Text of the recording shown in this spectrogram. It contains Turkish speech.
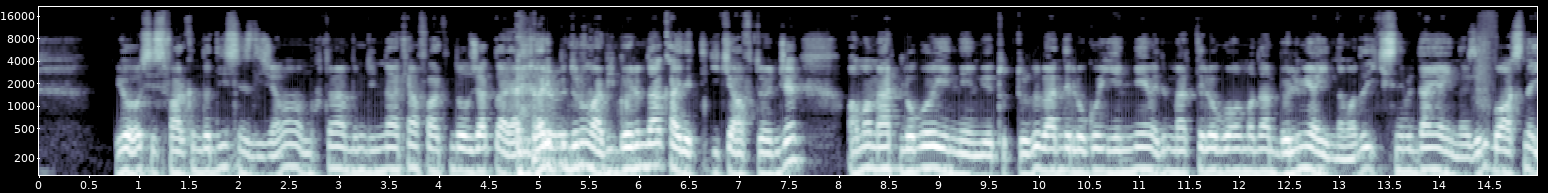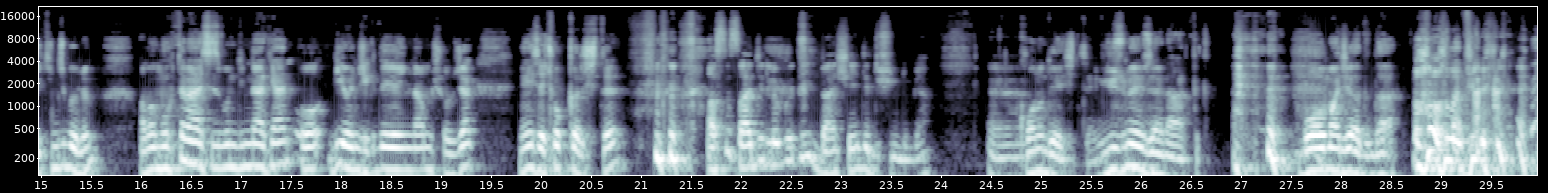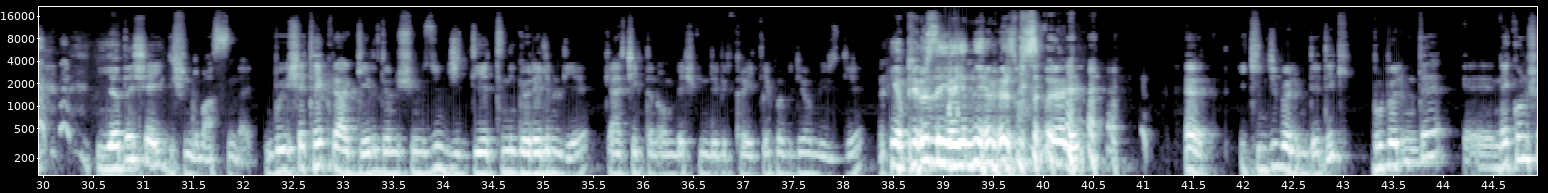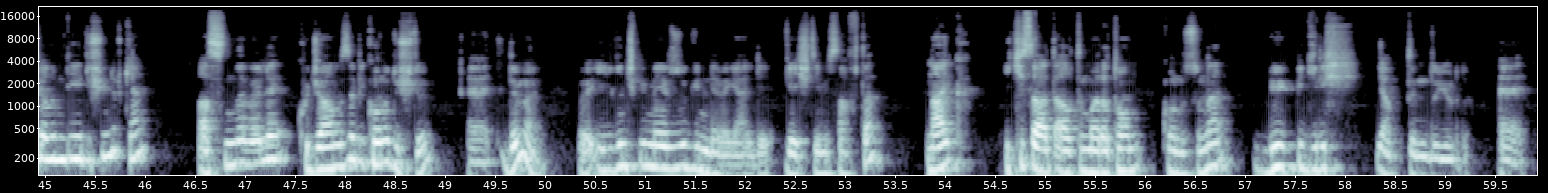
Yo siz farkında değilsiniz diyeceğim ama muhtemelen bunu dinlerken farkında olacaklar. Yani garip bir durum var. Bir bölüm daha kaydettik iki hafta önce. Ama Mert logoyu yenileyelim diye tutturdu. Ben de logoyu yenileyemedim. Mert de logo olmadan bölüm yayınlamadı. İkisini birden yayınlarız dedik. Bu aslında ikinci bölüm. Ama muhtemelen siz bunu dinlerken o bir önceki de yayınlanmış olacak. Neyse çok karıştı. Aslında sadece logo değil ben şeyi de düşündüm ya. Ee, Konu değişti. Yüzme üzerine artık. Boğmacı adı da. Olabilir. Ya da şey düşündüm aslında. Bu işe tekrar geri dönüşümüzün ciddiyetini görelim diye. Gerçekten 15 günde bir kayıt yapabiliyor muyuz diye. Yapıyoruz da yayınlayamıyoruz bu sefer öyle. Evet ikinci bölüm dedik. Bu bölümde e, ne konuşalım diye düşünürken aslında böyle kucağımıza bir konu düştü. Evet. Değil mi? Böyle ilginç bir mevzu gündeme geldi geçtiğimiz hafta. Nike 2 saat altı maraton konusuna büyük bir giriş yaptığını duyurdu. Evet.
